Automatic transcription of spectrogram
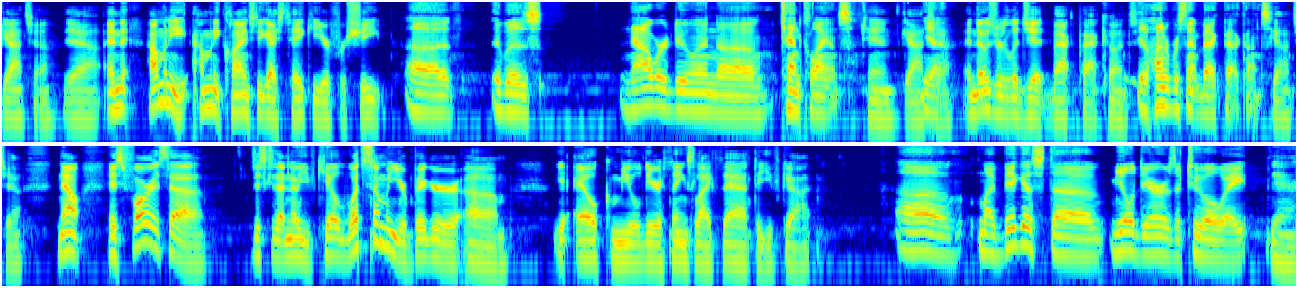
Gotcha. Yeah. And how many how many clients do you guys take a year for sheep? Uh, it was now we're doing uh, 10 clients Ten. Gotcha. Yeah. And those are legit backpack hunts. Yeah, 100% backpack hunts Gotcha. Now, as far as uh, just because I know you've killed, what's some of your bigger um, elk, mule deer, things like that that you've got? uh, my biggest uh, mule deer is a 208 Yeah.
